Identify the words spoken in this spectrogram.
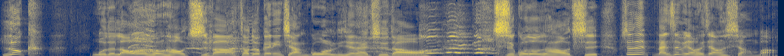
look，我的老二很好吃吧？早就跟你讲过了，你现在才吃到哦。吃过都是好吃，就是男生比较会这样想吧。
